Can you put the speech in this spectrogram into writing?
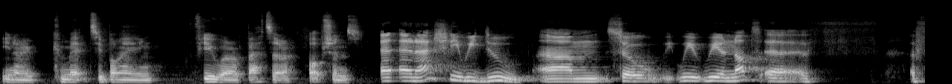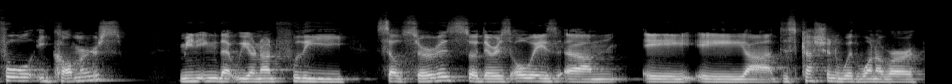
You know, commit to buying fewer, better options. And, and actually, we do. Um, so we we are not a, a full e-commerce, meaning that we are not fully self-service. So there is always um, a a uh, discussion with one of our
